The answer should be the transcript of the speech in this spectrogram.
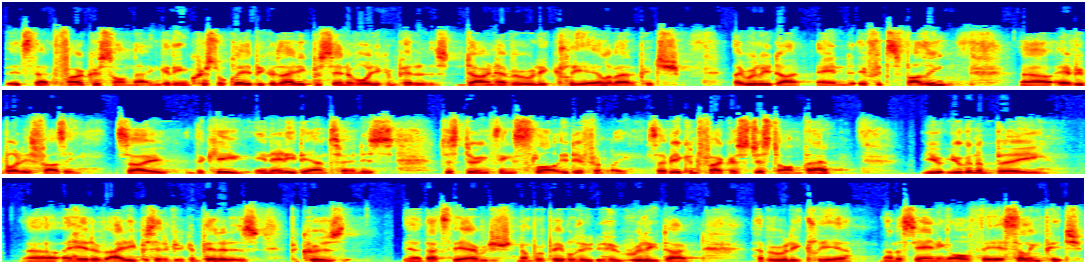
it's that focus on that and getting it crystal clear because 80% of all your competitors don't have a really clear elevator pitch. They really don't. And if it's fuzzy, uh, everybody's fuzzy. So the key in any downturn is just doing things slightly differently. So if you can focus just on that, you, you're going to be uh, ahead of 80% of your competitors because you know, that's the average number of people who, who really don't have a really clear understanding of their selling pitch.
